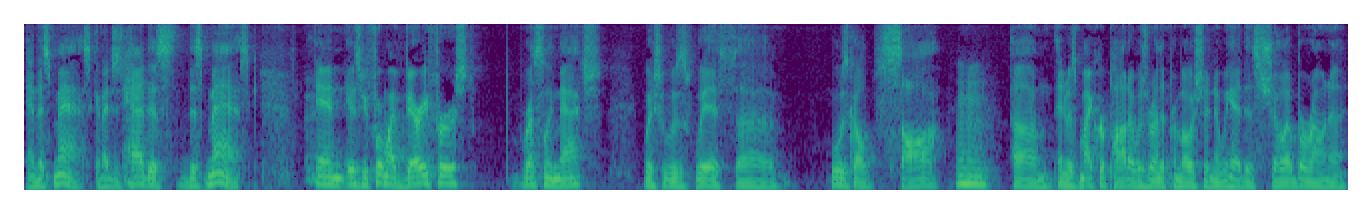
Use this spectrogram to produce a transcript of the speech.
and this mask, and I just had this this mask, and it was before my very first wrestling match, which was with uh, what was it called Saw, um, and it was Mike Rapata was running the promotion, and we had this show at Barona,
